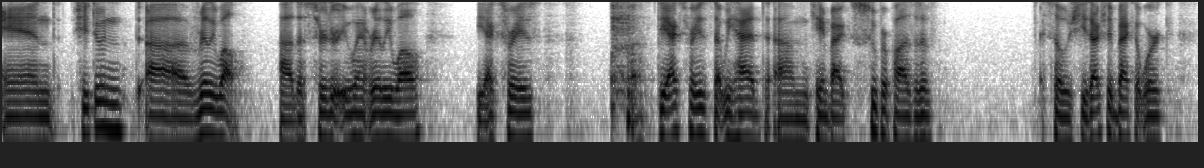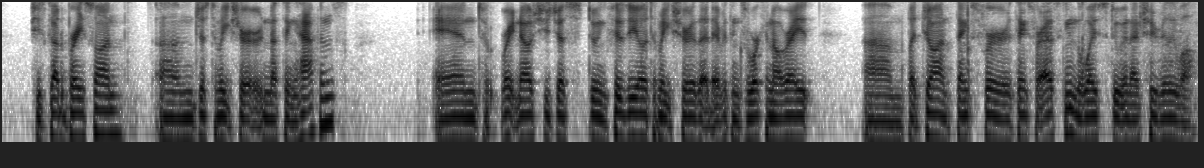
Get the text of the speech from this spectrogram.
And she's doing uh, really well. Uh, the surgery went really well. The X-rays, the X-rays that we had um, came back super positive so she's actually back at work. She's got a brace on um, just to make sure nothing happens. And right now she's just doing physio to make sure that everything's working all right. Um, but John, thanks for thanks for asking. The wife's doing actually really well.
